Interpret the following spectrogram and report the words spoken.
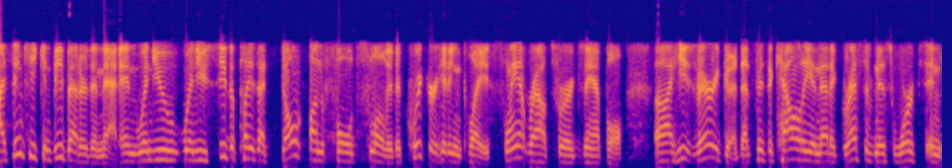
I think he can be better than that. And when you when you see the plays that don't unfold slowly, the quicker hitting plays, slant routes, for example, uh, he's very good. That physicality and that aggressiveness works in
